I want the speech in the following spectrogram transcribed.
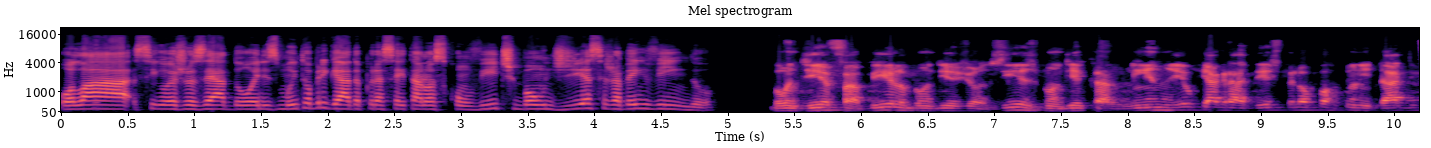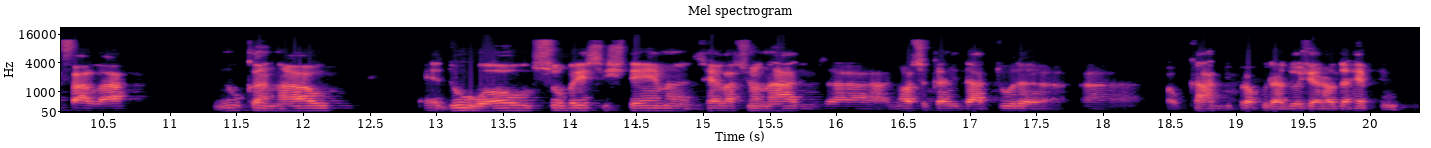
Olá, senhor José Adonis, muito obrigada por aceitar nosso convite. Bom dia, seja bem-vindo. Bom dia, Fabíola, bom dia, Josias, bom dia, Carolina. Eu que agradeço pela oportunidade de falar no canal é, do UOL sobre esses temas relacionados à nossa candidatura ao cargo de Procurador-Geral da República.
